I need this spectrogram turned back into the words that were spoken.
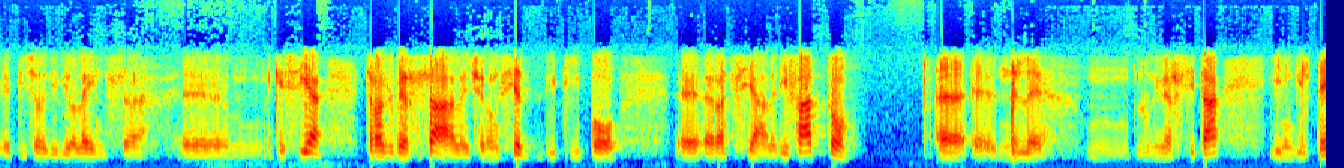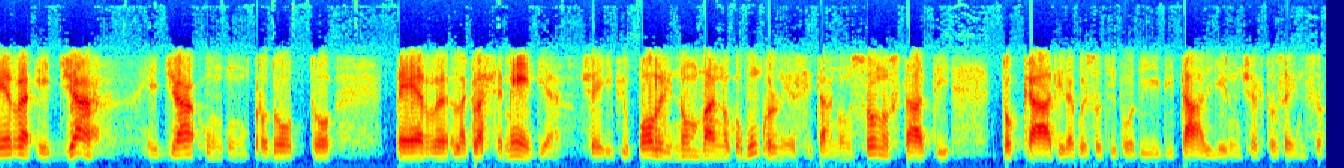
episodi di violenza, ehm, che sia trasversale, cioè non sia di tipo eh, razziale. Di fatto eh, nelle, l'università in Inghilterra è già, è già un, un prodotto per la classe media, cioè i più poveri non vanno comunque all'università, non sono stati toccati da questo tipo di, di tagli in un certo senso.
